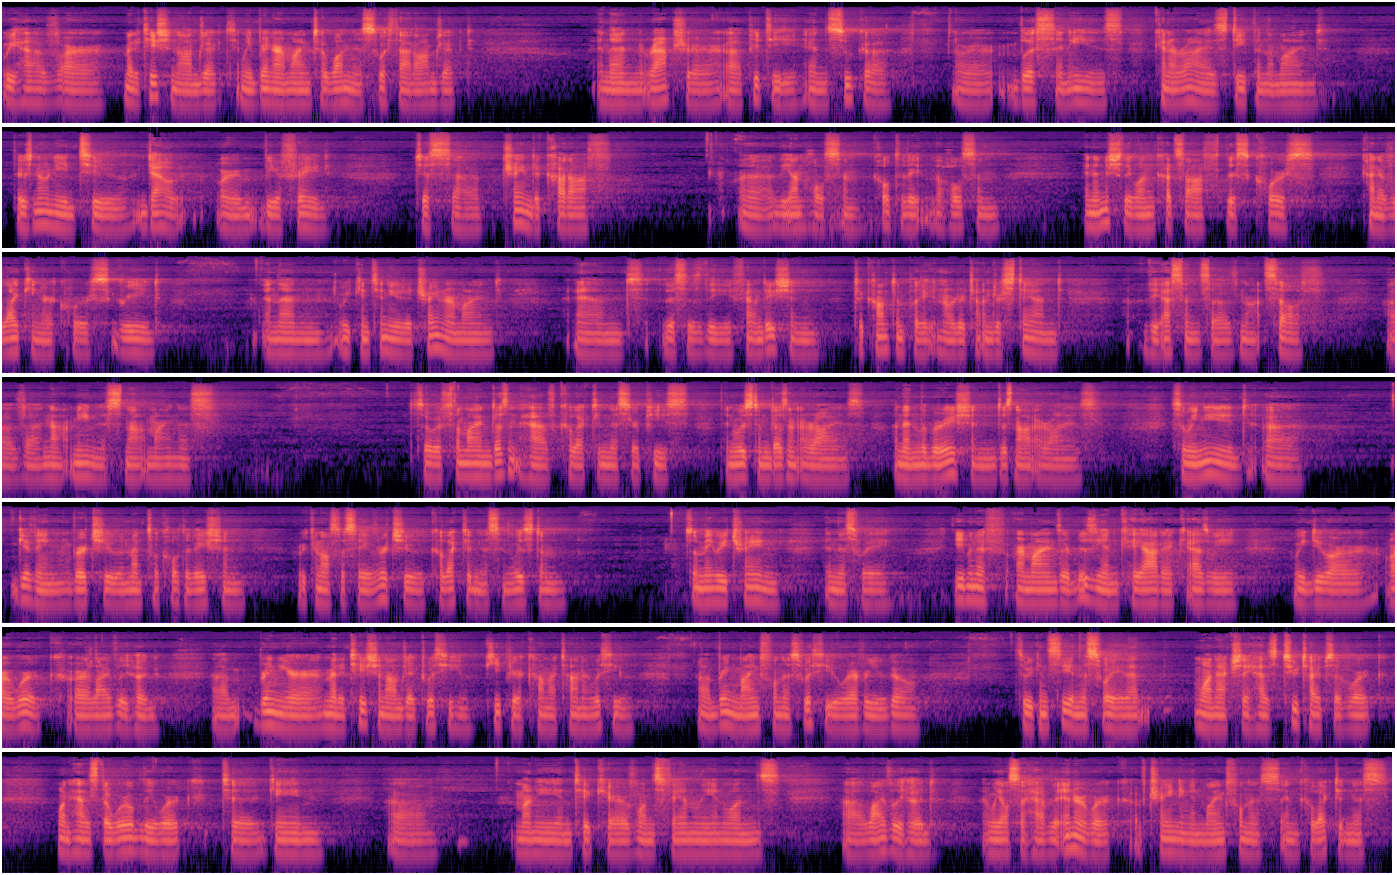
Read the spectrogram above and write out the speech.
We have our meditation object and we bring our mind to oneness with that object. And then rapture, uh, piti, and sukha, or bliss and ease, can arise deep in the mind. There's no need to doubt or be afraid. Just uh, train to cut off uh, the unwholesome, cultivate the wholesome. And initially, one cuts off this coarse kind of liking or coarse greed. And then we continue to train our mind, and this is the foundation to contemplate in order to understand the essence of not self, of uh, not meanness, not mineness. So if the mind doesn't have collectedness or peace, then wisdom doesn't arise, and then liberation does not arise. So we need uh, giving, virtue, and mental cultivation. We can also say virtue, collectedness, and wisdom. So may we train in this way, even if our minds are busy and chaotic as we, we do our, our work, our livelihood. Um, bring your meditation object with you. Keep your kammatthana with you. Uh, bring mindfulness with you wherever you go. So we can see in this way that one actually has two types of work. One has the worldly work to gain uh, money and take care of one's family and one's uh, livelihood. And we also have the inner work of training in mindfulness and collectedness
